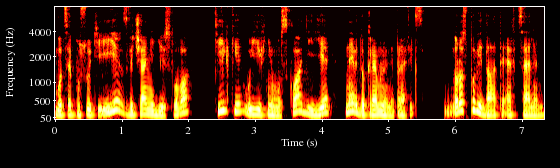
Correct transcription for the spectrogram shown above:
бо це по суті і є звичайні дієслова, тільки у їхньому складі є невідокремлений префікс. Розповідати erzählen.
